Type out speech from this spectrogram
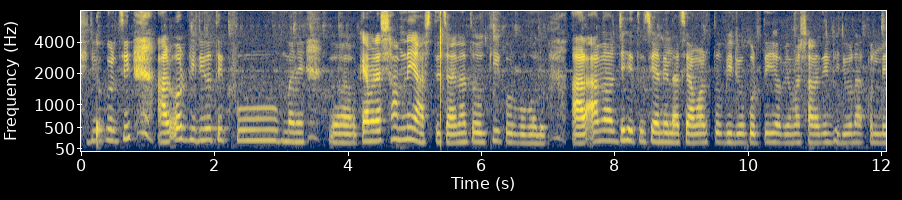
ভিডিও করছি। আর ওর ভিডিওতে খুব মানে ক্যামেরার সামনেই আসতে চায় না, তো কি করব বলো? আর আমার যেহেতু চ্যানেল আছে, আমার তো ভিডিও করতেই হবে। আমার সারাদিন ভিডিও না করলে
